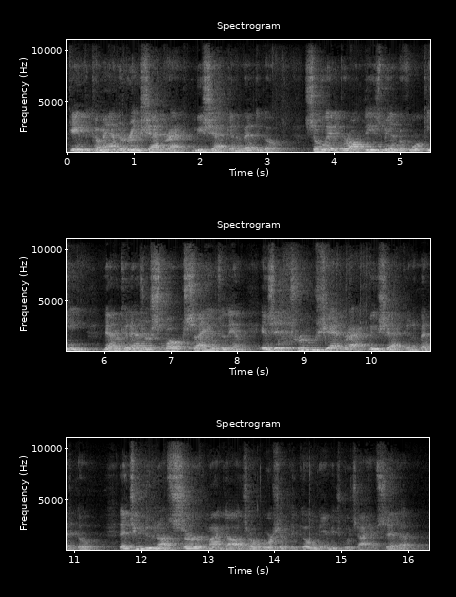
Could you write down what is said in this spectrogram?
gave the command to bring Shadrach, Meshach, and Abednego. So they brought these men before King. Nebuchadnezzar spoke, saying to them, Is it true, Shadrach, Meshach, and Abednego, that you do not serve my gods or worship the gold image which I have set up?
